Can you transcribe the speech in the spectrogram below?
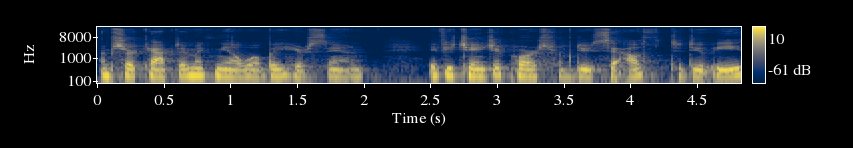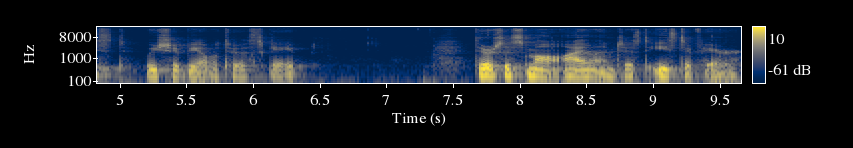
I'm sure Captain McNeil will be here soon. If you change your course from due south to due east, we should be able to escape. There's a small island just east of here.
